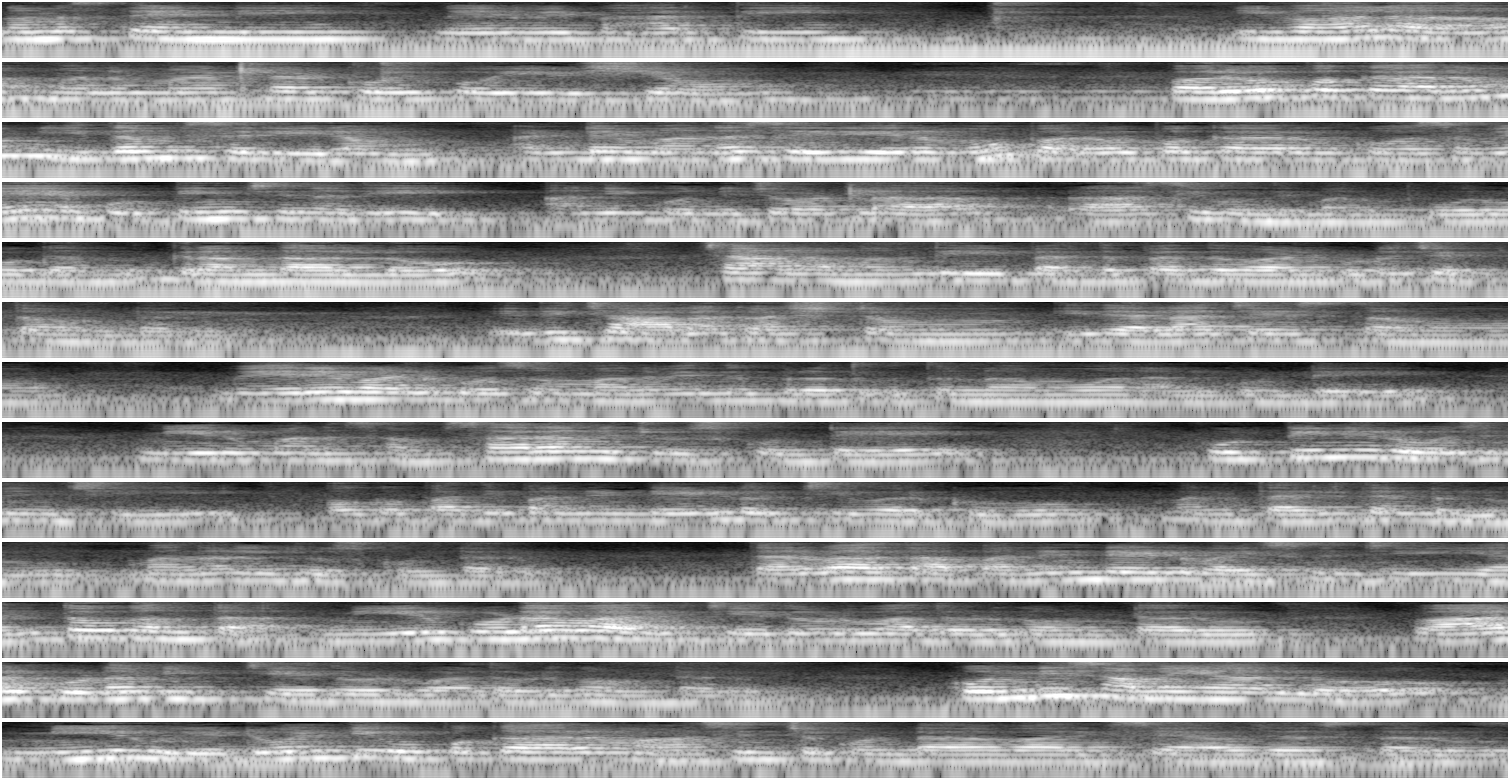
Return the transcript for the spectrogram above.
నమస్తే అండి నేను మీ భారతి. ఇవాళ మనం మాట్లాడుకోపోయే విషయం పరోపకారం ఇదం శరీరం. అంటే మన శరీరము పరోపకారం కోసమే పుట్టించినది అని కొన్ని చోట్ల రాసి ఉంది మన పూర్వ గ్రం- గ్రంథాల్లో. చాలా మంది పెద్ద పెద్ద వాళ్ళు కూడా చెప్తా ఉంటారు. ఇది చాలా కష్టం ఇది ఎలా చేస్తాము? వేరే వాళ్ళ కోసం మనం ఎందుకు బ్రతుకుతున్నాము అని అనుకుంటే మీరు మన సంసారాన్ని చూసుకుంటే పుట్టిన రోజు నుంచి ఒక పది పన్నెండేళ్ళు వచ్చే వరకు మన తల్లిదండ్రులు మనల్ని చూసుకుంటారు. తర్వాత పన్నెండేళ్ళ వయసు నుంచి ఎంతో కొంత మీరు కూడా వారికి చేదోడు వాదోడుగా ఉంటారు. వారు కూడా మీకు చేదోడు వాదోడుగా ఉంటారు. కొన్ని సమయాల్లో మీరు ఎటువంటి ఉపకారం ఆశించకుండా వారికి సేవ చేస్తారు.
